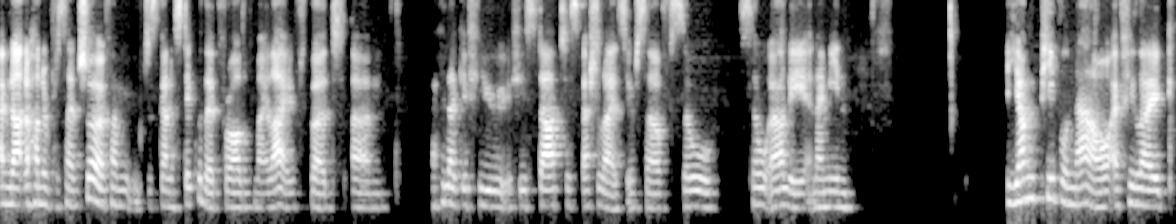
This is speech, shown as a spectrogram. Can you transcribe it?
I'm not 100% sure if I'm just going to stick with it for all of my life. But um, I feel like if you if you start to specialize yourself so so early, and I mean, young people now, I feel like,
